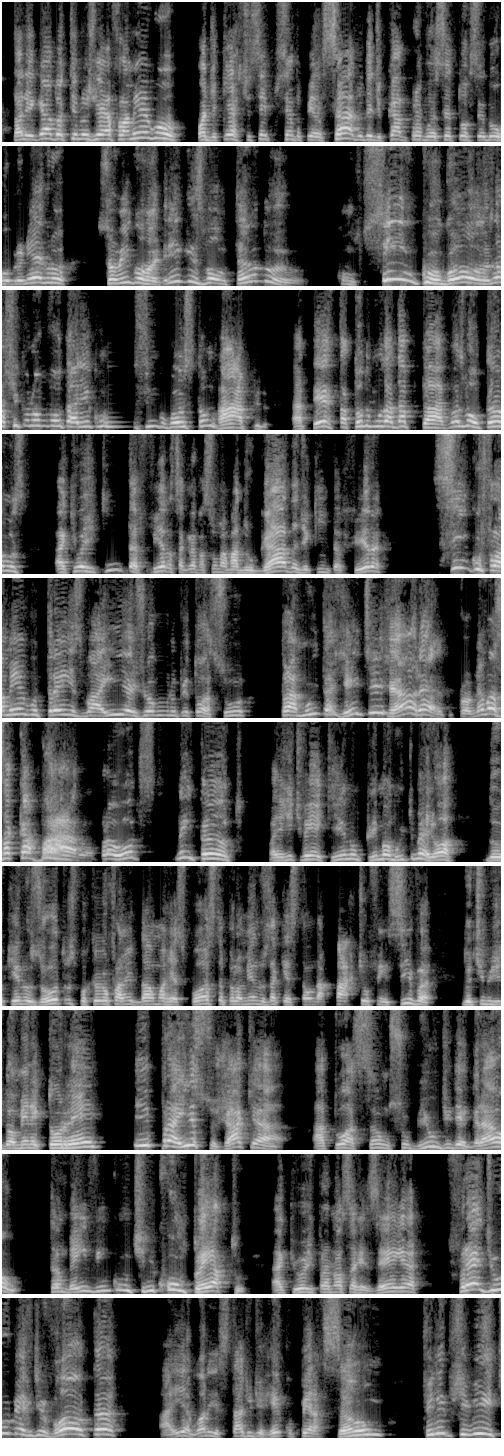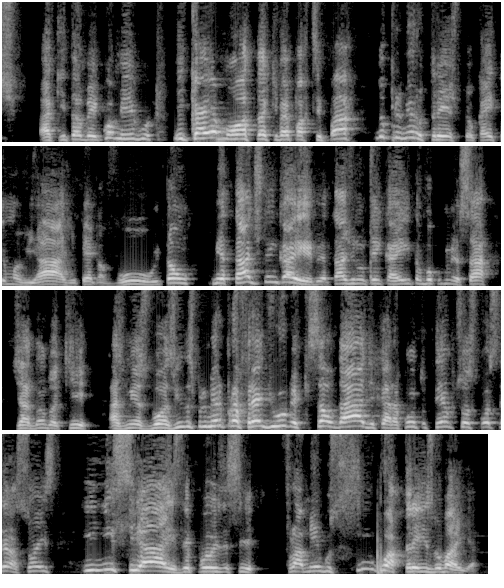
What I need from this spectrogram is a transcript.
tá ligado aqui no GE Flamengo? Podcast 100% pensado, dedicado para você, torcedor rubro-negro. Sou Igor Rodrigues, voltando com cinco gols. Achei que eu não voltaria com cinco gols tão rápido. Até tá todo mundo adaptado. Mas voltamos aqui hoje, quinta-feira, essa gravação na madrugada de quinta-feira. Cinco Flamengo, três Bahia, jogo no Pituaçu. Para muita gente já, né? Problemas acabaram. Para outros, nem tanto mas a gente vem aqui num clima muito melhor do que nos outros, porque o Flamengo dá uma resposta, pelo menos na questão da parte ofensiva do time de Domenic Torren. E para isso, já que a atuação subiu de degrau, também vim com um time completo aqui hoje para nossa resenha. Fred Uber de volta, aí agora em estádio de recuperação. Felipe Schmidt aqui também comigo. E Caia Mota, que vai participar no primeiro trecho, porque o Caí tem uma viagem, pega voo. Então, metade tem Caí, metade não tem Caí. Então, vou começar já dando aqui as minhas boas-vindas. Primeiro para Fred Uber, que saudade, cara. Quanto tempo, suas considerações iniciais depois desse Flamengo 5 a 3 do Bahia.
